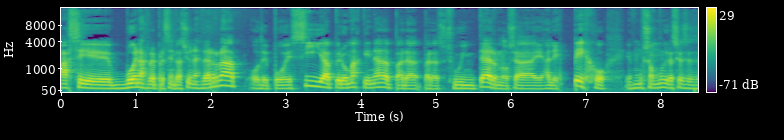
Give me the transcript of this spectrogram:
hace buenas representaciones de rap o de poesía, pero más que nada para, su interno, o sea, eh, al espejo. son muy graciosas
